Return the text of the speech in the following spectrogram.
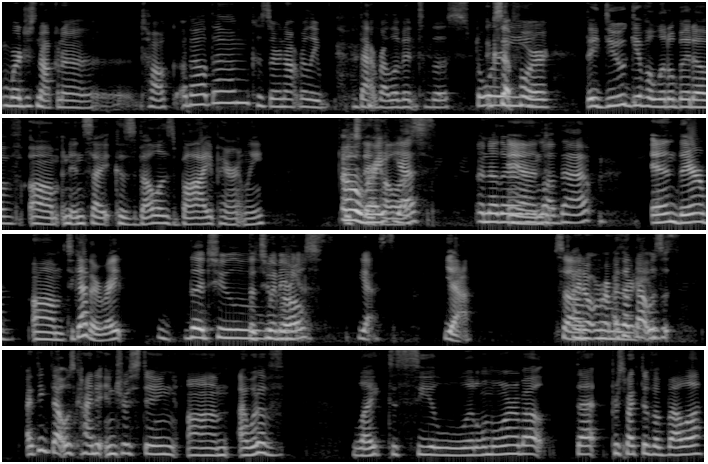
we're just not gonna talk about them because they're not really that relevant to the story. except for they do give a little bit of um an insight because bella's bi apparently which oh they right, tell yes, us. another And- love that. and they're um together right The two The two women, girls? Yes, yeah so. I don't remember I thought that was i think that was kind of interesting um i would have liked to see a little more about that perspective of bella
